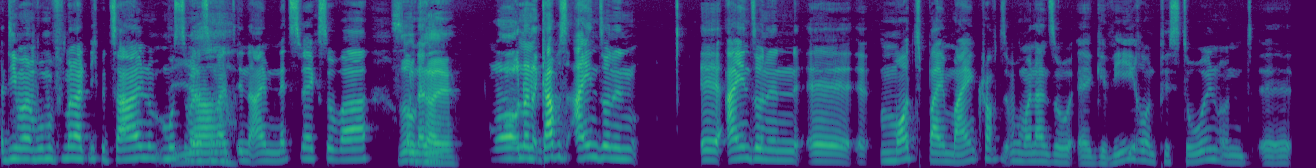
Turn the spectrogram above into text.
weil, die man, wofür man halt nicht bezahlen musste, weil das dann Ja. halt in einem Netzwerk so war. so und dann- geil. Oh, und dann gab es einen so einen, äh, einen so einen äh, äh, Mod bei Minecraft, wo man dann so äh, Gewehre und Pistolen und äh,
